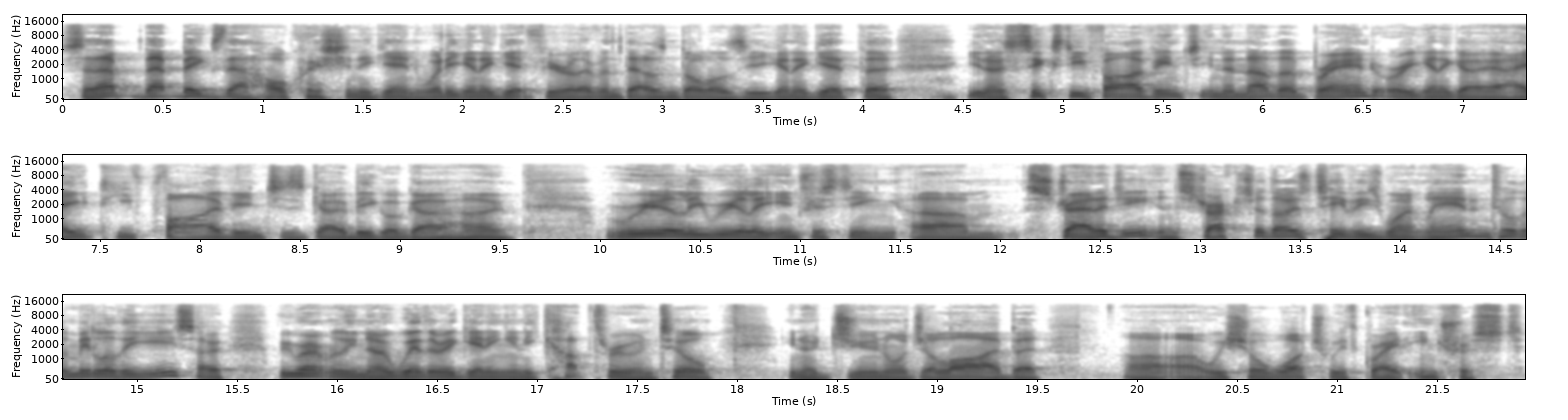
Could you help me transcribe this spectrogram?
So that, that begs that whole question again. What are you going to get for your $11,000? Are you going to get the, you know, 65 inch in another brand or are you going to go 85 inches, go big or go home? Really, really interesting um, strategy and structure. Those TVs won't land until the middle of the year, so we won't really know whether we're getting any cut through until you know June or July. But uh, we shall watch with great interest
